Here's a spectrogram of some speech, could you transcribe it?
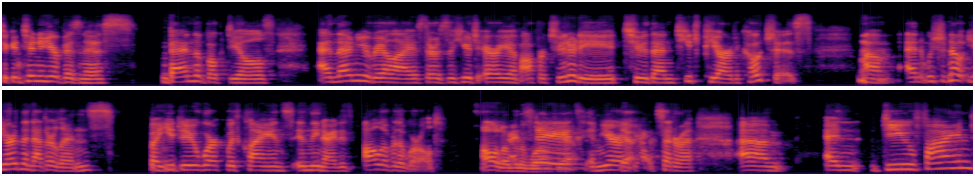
to continue your business, then the book deals. And then you realize there's a huge area of opportunity to then teach PR to coaches. Mm-hmm. Um, and we should note you're in the Netherlands, but mm-hmm. you do work with clients in the United, all over the world, all over United the world, States, yeah. in Europe, yeah. yeah et cetera. Um, and do you find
